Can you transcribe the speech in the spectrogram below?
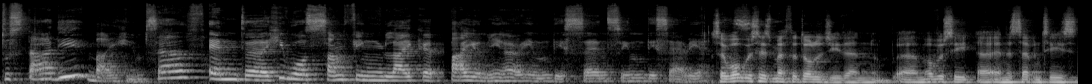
to study by himself. And uh, he was something like a pioneer in this sense in this area. So, what was his methodology then? Um, obviously, uh, in the 70s,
